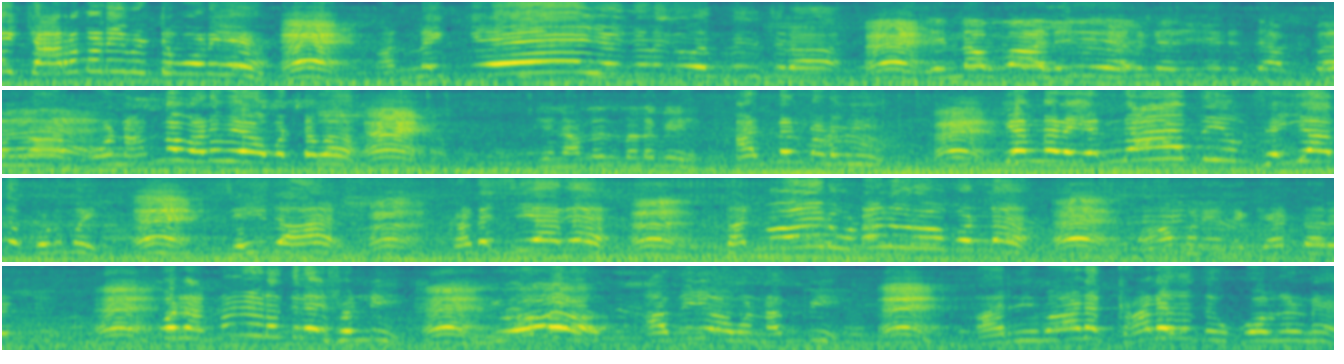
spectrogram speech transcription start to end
என்னைக்கு அரமனை விட்டு போனியே. அன்னைக்கே எங்களுக்கு வந்துருச்சுடா ஆ. என்னப்பா உன் அண்ணன் மனைவியாகப்பட்டவ ஆ. என் அண்ணன் மனைவி அண்ணன் மனைவி ஆ. எங்களை எல்லாத்தையும் செய்யாத கொடுமை. செய்தால். கடைசியாக. தன்னோடு உடலுறவு கொள்ள ஆ. மாமன் என்ன கேட்டாரு ஆ. உன் அண்ணனிடத்துல சொல்லி. ஐயோ அதையும் அவன் நம்பி. அறிவான காடகத்துக்கு போங்கன்னு.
